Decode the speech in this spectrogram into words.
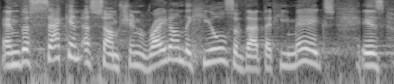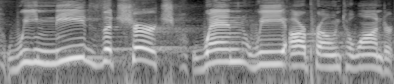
And the second assumption, right on the heels of that, that he makes is we need the church when we are prone to wander.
